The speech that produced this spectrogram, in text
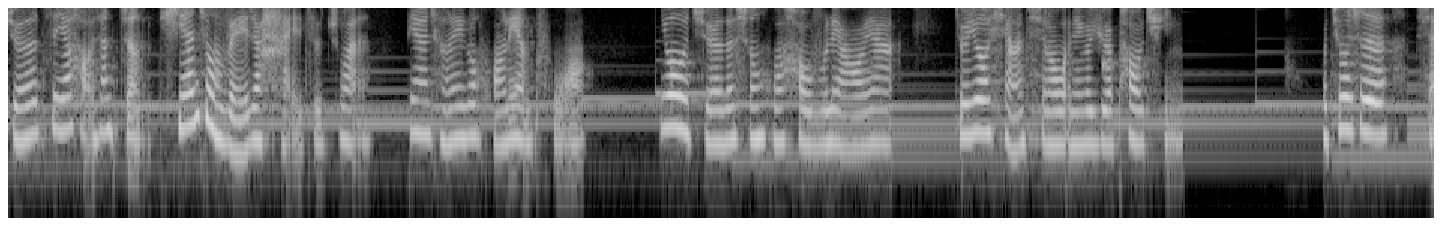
觉得自己好像整天就围着孩子转，变成了一个黄脸婆，又觉得生活好无聊呀，就又想起了我那个约炮群。我就是想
